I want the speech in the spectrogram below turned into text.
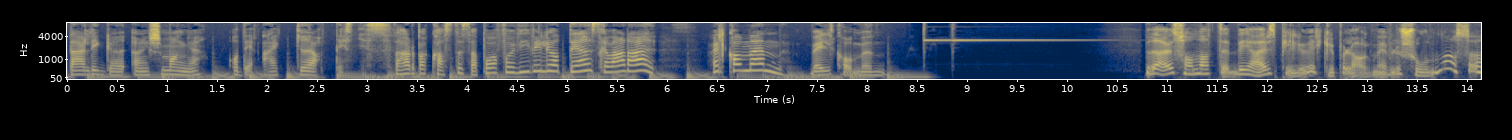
der ligger arrangementet, og det er gratis. Så her er det bare å kaste seg på, for vi vil jo at dere skal være der! Velkommen! Velkommen. Men det er jo sånn at begjær spiller jo virkelig på lag med evolusjonen, altså.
